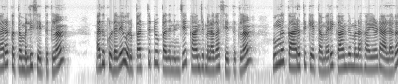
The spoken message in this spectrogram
வர கொத்தமல்லி சேர்த்துக்கலாம். அது கூடவே ஒரு பத்து டு பதினஞ்சு காஞ்ச மிளகாய் சேர்த்துக்கலாம். உங்கள் காரத்துக்கு ஏற்ற மாதிரி காஞ்ச மிளகாயோட அளவை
